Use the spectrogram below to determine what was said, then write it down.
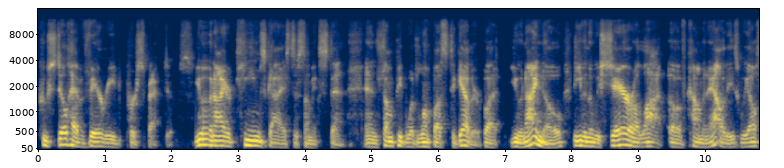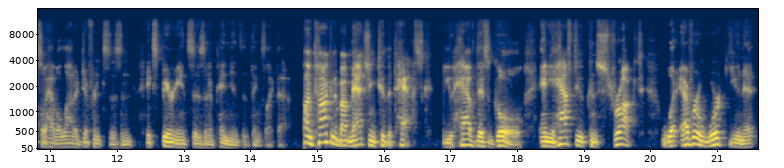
who still have varied perspectives. You and I are teams guys to some extent, and some people would lump us together, but you and I know, that even though we share a lot of commonalities, we also have a lot of differences and experiences and opinions and things like that. I'm talking about matching to the task. You have this goal and you have to construct whatever work unit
